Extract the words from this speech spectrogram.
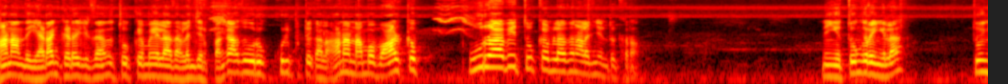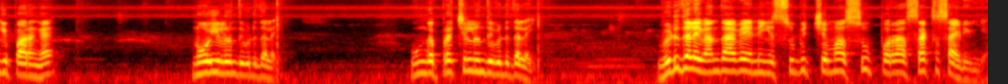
ஆனால் அந்த இடம் கிடைக்கிறதா வந்து தூக்கமே இல்லாத அலைஞ்சிருப்பாங்க. அது ஒரு குறிப்பிட்ட காலம். ஆனால் நம்ம வாழ்க்கை பூராவே தூக்கம் இல்லாத அலைஞ்சிட்டு இருக்கிறோம் நீங்கள் தூங்குறீங்களா? தூங்கி பாருங்கள் நோயிலிருந்து விடுதலை. உங்கள் பிரச்சனையிலிருந்து விடுதலை. விடுதலை வந்தாவே நீங்கள் சுபிச்சமாக சூப்பராக சக்ஸஸ் ஆகிடுவீங்க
